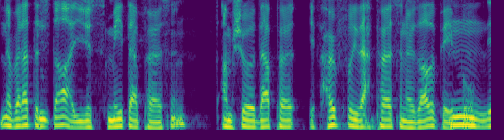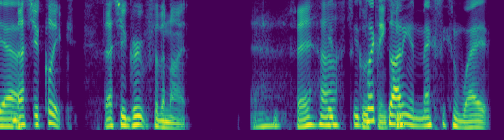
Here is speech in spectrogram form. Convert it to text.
No, but at the start, you just meet that person. I'm sure that per- if hopefully that person knows other people, Mm, yeah. that's your clique. That's your group for the night. Uh, fair. Ah, It- it's like thinking. starting a Mexican wave.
